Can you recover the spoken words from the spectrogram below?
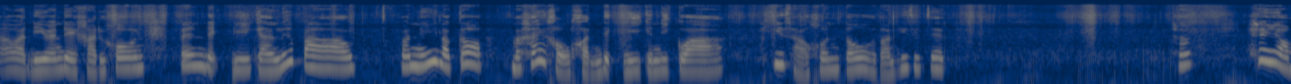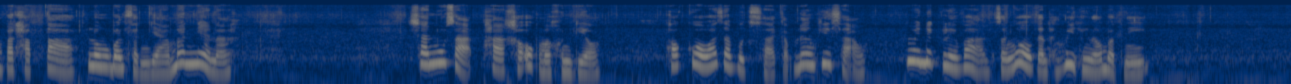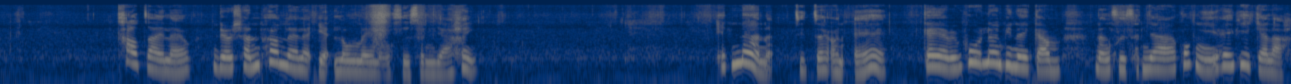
สวัสดีวันเด็กค่ะทุกคน เป็นเด็กดีกันหรือเปล่า วันนี้เราก็มาให้ของขวัญเด็กดีกันดีกว่า พี่สาวคนโตตอนที่17ฮะให้ยอมประทับตาลงบนสัญญามั่นเนี่ยนะ ฉันอุตส่าห์พาเขาออกมาคนเดียว เพราะกลัวว่าจะปรึกษากับเรื่องพี่สาว ไม่นึกเลยว่าจะโง่กันทั้งพี่ทั้งน้องแบบนี้ เข้าใจแล้ว เดี๋ยวฉันเพิ่มรายละเอียดลงในหนังสือสัญญาให้ เอ็ดน่าน่ะ จิตใจอ่อนแอ แกอย่าไปพูดเรื่องพินัยกรรม หนังสือสัญญาพวกนี้ให้พี่แกล่ะ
